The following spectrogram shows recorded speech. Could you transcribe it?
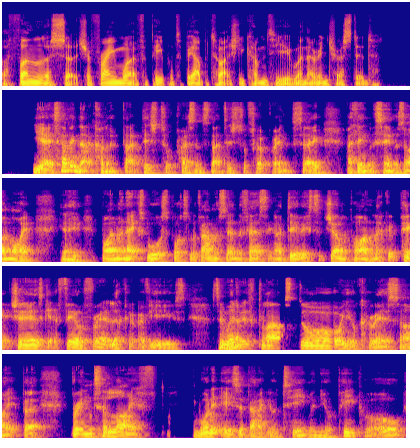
a funnel as such, a framework for people to be able to actually come to you when they're interested. Yeah, it's having that kind of that digital presence, that digital footprint. So I think the same as I might, you know, buy my next water bottle of Amazon, the first thing I do is to jump on, look at pictures, get a feel for it, look at reviews. So whether yeah. it's Glassdoor or your career site, but bring to life what it is about your team and your people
